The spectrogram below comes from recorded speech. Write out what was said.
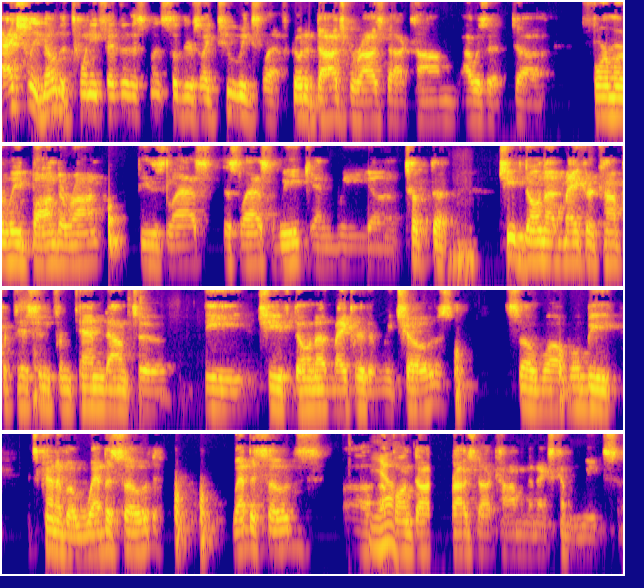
actually, no, the 25th of this month. So there's like two weeks left. Go to DodgeGarage.com. I was at uh, formerly Bondurant these last this last week, and we uh, took the chief donut maker competition from 10 down to the chief donut maker that we chose. So uh, we'll be, it's kind of a webisode, webisodes uh, Yeah. up on dodgegarage.com in the next coming weeks. So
